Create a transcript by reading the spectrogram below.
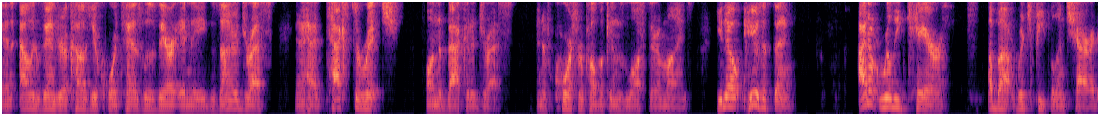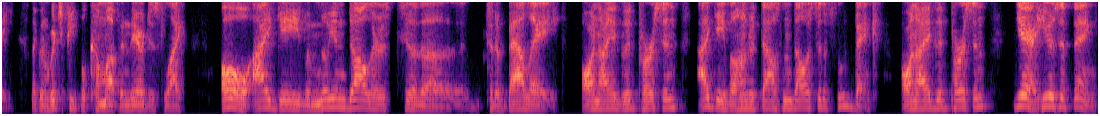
and Alexandria Ocasio Cortez was there in a designer dress, and it had tax the rich on the back of the dress. And of course, Republicans lost their minds. You know, here's the thing I don't really care about rich people and charity. Like when rich people come up and they're just like, oh, I gave a million dollars to the to the ballet. Aren't I a good person? I gave a hundred thousand dollars to the food bank. Aren't I a good person? Yeah, here's the thing.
